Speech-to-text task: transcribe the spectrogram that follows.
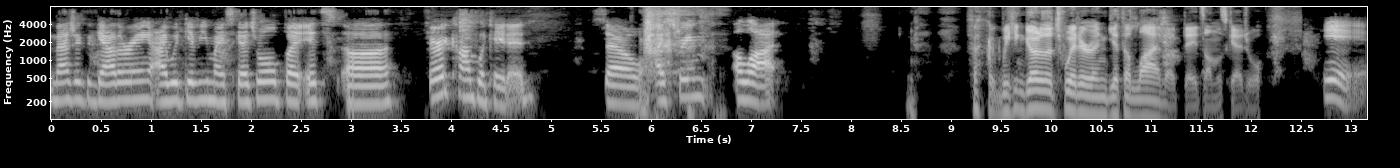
Magic the Gathering. I would give you my schedule, but it's uh, very complicated. So I stream a lot. we can go to the Twitter and get the live updates on the schedule. Yeah.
